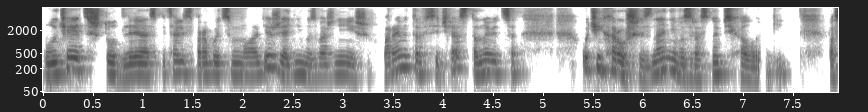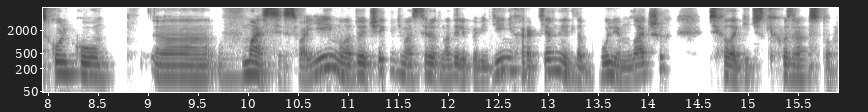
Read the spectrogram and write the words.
Получается, что для специалистов по работе с молодежью одним из важнейших параметров сейчас становится очень хорошее знание возрастной психологии, поскольку Э, в массе своей молодой человек демонстрирует модели поведения, характерные для более младших психологических возрастов.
